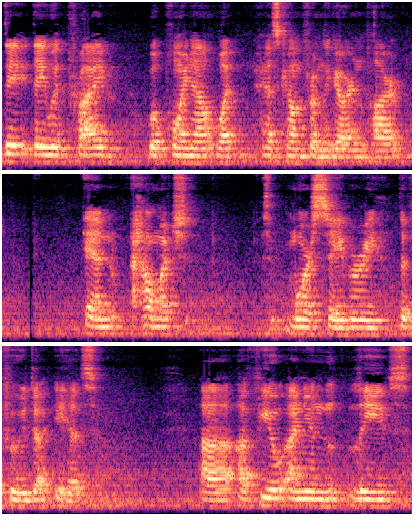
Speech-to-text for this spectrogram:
they, they with pride will point out what has come from the garden part and how much more savory the food is uh, a few onion leaves,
